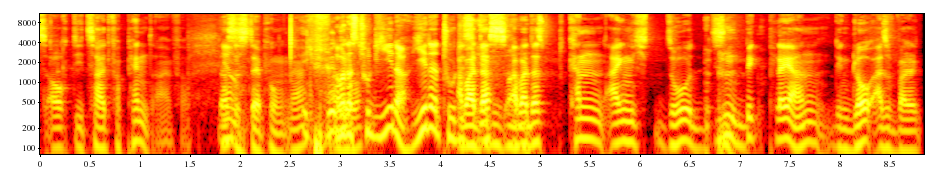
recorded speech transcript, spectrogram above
das auch die Zeit verpennt einfach. Das Ja. ist der Punkt. Ne? Finde- aber das tut jeder. Jeder tut aber es. das, irgendwann. aber das kann eigentlich so diesen Big Playern, den Glo also weil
